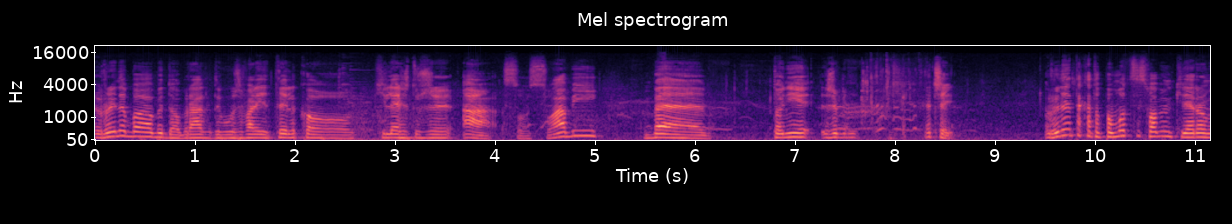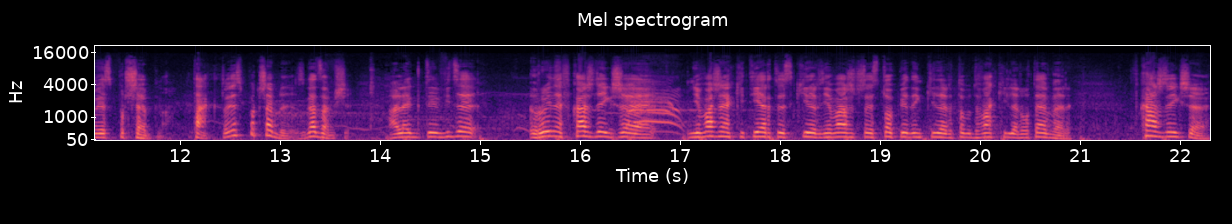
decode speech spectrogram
ruina byłaby dobra, gdyby używali tylko killerzy, którzy A. są słabi, B. to nie, żeby... Znaczy, ruina taka do pomocy słabym killerom jest potrzebna. Tak, to jest potrzebne, zgadzam się. Ale gdy widzę ruinę w każdej grze, nieważne jaki tier to jest killer, nieważne czy to jest top 1 killer, top 2 killer, whatever. W każdej grze.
